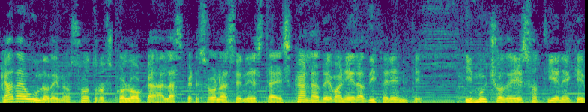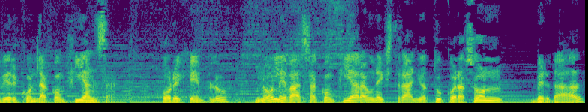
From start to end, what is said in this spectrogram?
Cada uno de nosotros coloca a las personas en esta escala de manera diferente. Y mucho de eso tiene que ver con la confianza. Por ejemplo, no le vas a confiar a un extraño tu corazón, ¿verdad?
